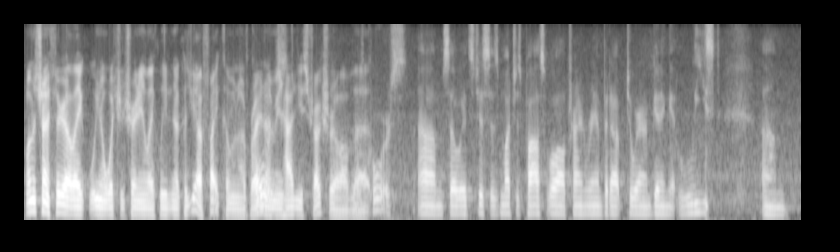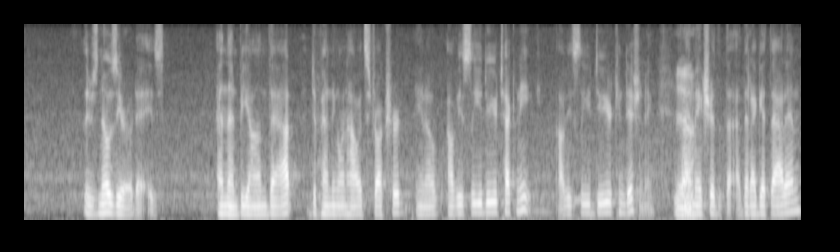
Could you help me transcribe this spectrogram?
Well, I'm just trying to figure out like you know what you're training like leading up because you have a fight coming up, Of right? I mean, how do you structure all of that? Of course. Um, so it's just as much as possible. I'll try and ramp it up to where I'm getting at least. Um, there's no zero days, and then beyond that, depending on how it's structured, you know, obviously you do your technique. Obviously you do your conditioning. And I make sure that that, that I get that in,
